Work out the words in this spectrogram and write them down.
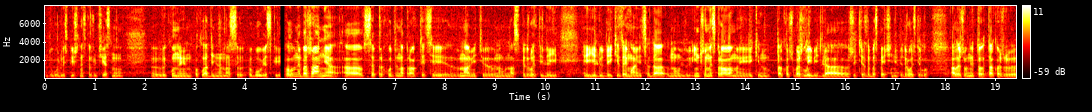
доволі успішно, скажу чесно, е, виконуємо покладені на нас обов'язки. Головне бажання, а все приходить на практиці. Навіть е, ну, у нас в підрозділі є люди, які займаються да, ну, іншими справами, які ну, також важливі для життєзабезпечення підрозділу. Але ж вони то- також е,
